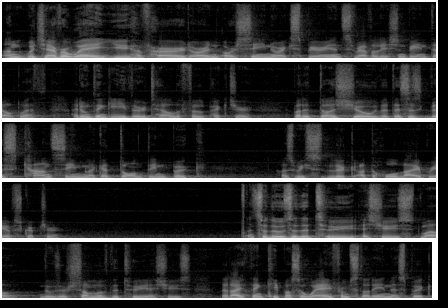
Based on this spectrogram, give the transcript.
And whichever way you have heard or, or seen or experienced Revelation being dealt with, I don't think either tell the full picture, but it does show that this, is, this can seem like a daunting book as we look at the whole library of Scripture. And so, those are the two issues, well, those are some of the two issues that I think keep us away from studying this book.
